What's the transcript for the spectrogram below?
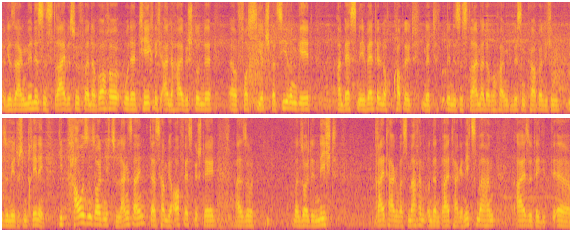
wir sagen mindestens drei bis fünfmal in der Woche oder täglich eine halbe Stunde äh, forciert spazieren geht am besten eventuell noch koppelt mit mindestens dreimal der Woche einem gewissen körperlichen isometrischen Training. Die Pausen sollten nicht zu lang sein, das haben wir auch festgestellt. Also man sollte nicht drei Tage was machen und dann drei Tage nichts machen, also die, äh,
